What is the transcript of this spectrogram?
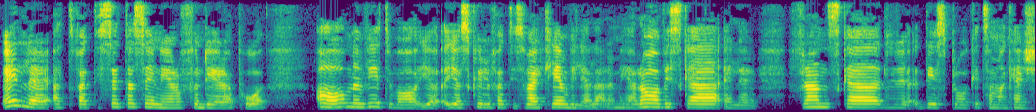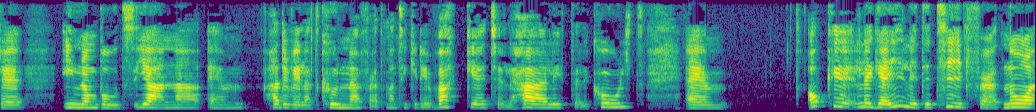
Eller att faktiskt sätta sig ner och fundera på Ja, men vet du vad? Jag, jag, skulle faktiskt verkligen vilja lära mig arabiska eller franska. Det språket som man kanske inombords gärna eh, hade velat kunna för att man tycker det är vackert eller härligt eller coolt. Ehm, eh, och lägga i lite tid för att nå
